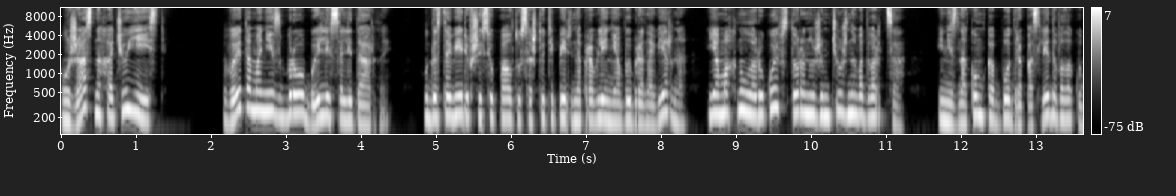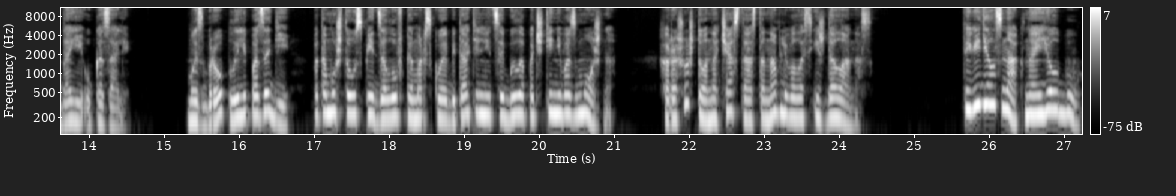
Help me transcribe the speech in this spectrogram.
«Ужасно хочу есть». В этом они с Бро были солидарны. Удостоверившись у Палтуса, что теперь направление выбрано верно, я махнула рукой в сторону жемчужного дворца, и незнакомка бодро последовала, куда ей указали. Мы с Бро плыли позади, потому что успеть за ловкой морской обитательницей было почти невозможно. Хорошо, что она часто останавливалась и ждала нас. «Ты видел знак на ее лбу?»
